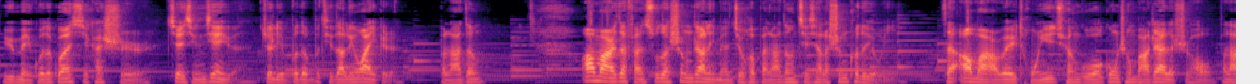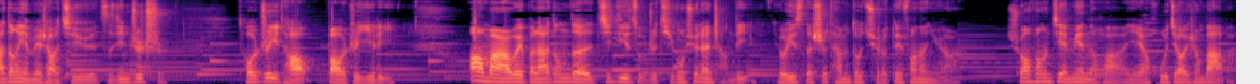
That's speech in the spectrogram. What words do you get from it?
与美国的关系开始渐行渐远。这里不得不提到另外一个人——本拉登。奥马尔在反苏的圣战里面就和本拉登结下了深刻的友谊。在奥马尔为统一全国攻城拔寨的时候，本拉登也没少给予资金支持，投之以桃，报之以李。奥马尔为本拉登的基地组织提供训练场地。有意思的是，他们都娶了对方的女儿，双方见面的话也要互叫一声爸爸。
